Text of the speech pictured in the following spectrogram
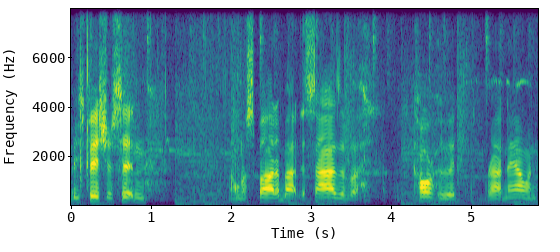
These fish are sitting on a spot about the size of a car hood right now. And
